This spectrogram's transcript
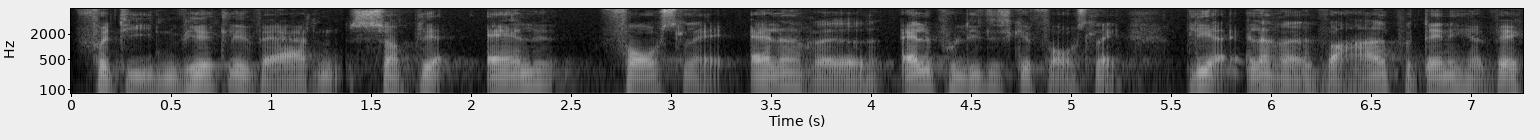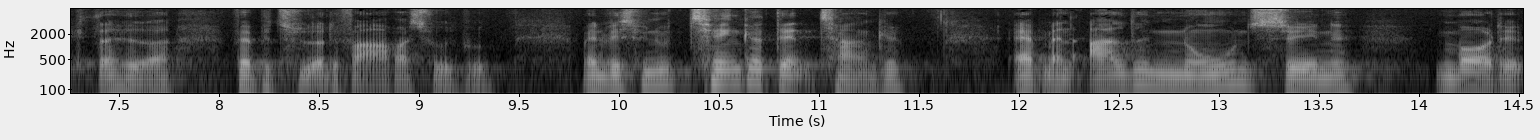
fordi i den virkelige verden, så bliver alle forslag allerede, alle politiske forslag, bliver allerede varet på denne her vægt, der hedder, hvad betyder det for arbejdsudbud? Men hvis vi nu tænker den tanke, at man aldrig nogensinde måtte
